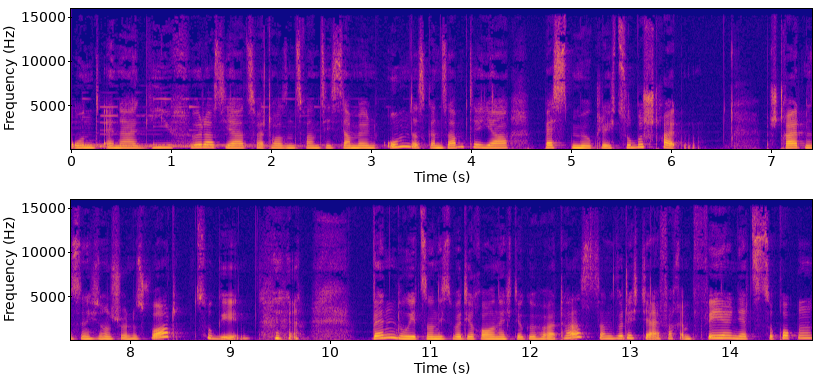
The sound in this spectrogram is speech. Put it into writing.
und Energie für das Jahr 2020 sammeln, um das gesamte Jahr bestmöglich zu bestreiten. Bestreiten ist nicht so ein schönes Wort, zu gehen. Wenn du jetzt noch nichts über die Rauhnächte gehört hast, dann würde ich dir einfach empfehlen, jetzt zu gucken,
